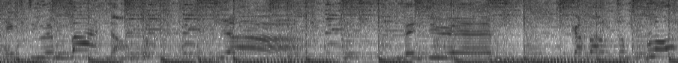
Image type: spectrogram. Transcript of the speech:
Heeft u een baard dan? Ja. Bent u uh, kabouterplop?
